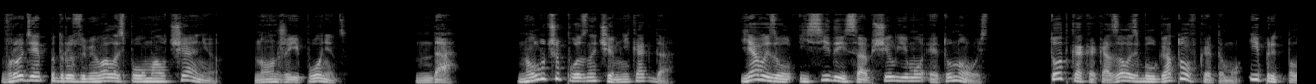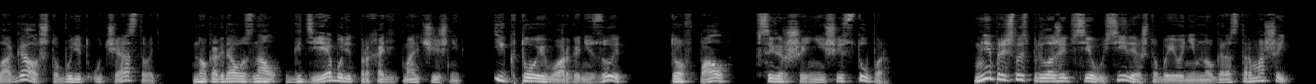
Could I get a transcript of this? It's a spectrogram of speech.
Вроде подразумевалось по умолчанию, но он же японец. Да, но лучше поздно, чем никогда. Я вызвал Исида и сообщил ему эту новость. Тот, как оказалось, был готов к этому и предполагал, что будет участвовать но когда узнал, где будет проходить мальчишник и кто его организует, то впал в совершеннейший ступор. Мне пришлось приложить все усилия, чтобы его немного растормошить,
